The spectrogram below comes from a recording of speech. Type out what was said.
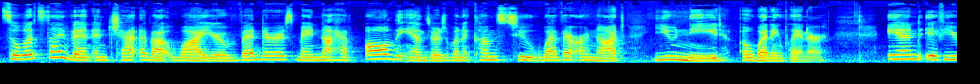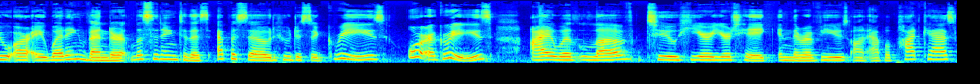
So let's dive in and chat about why your vendors may not have all the answers when it comes to whether or not you need a wedding planner. And if you are a wedding vendor listening to this episode who disagrees or agrees, I would love to hear your take in the reviews on Apple Podcasts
